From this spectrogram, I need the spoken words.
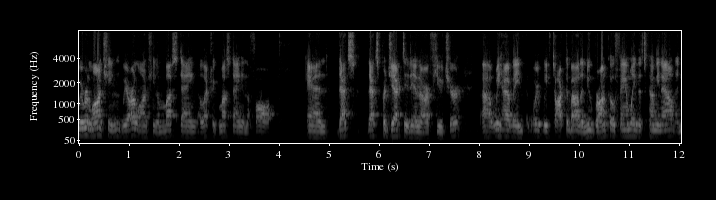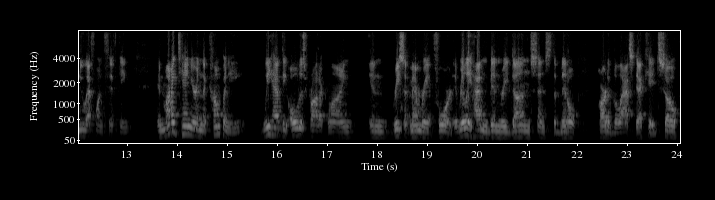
we were launching, we are launching a Mustang, electric Mustang in the fall, and that's that's projected in our future. Uh, we have a we've talked about a new Bronco family that's coming out, a new F-150. In my tenure in the company, we have the oldest product line in recent memory at Ford. It really hadn't been redone since the middle part of the last decade. So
